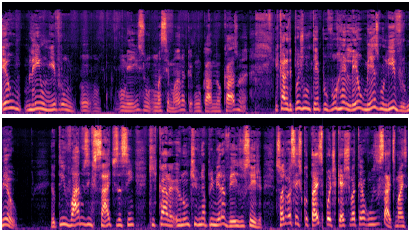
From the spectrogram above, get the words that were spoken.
eu leio um livro um, um, um mês, uma semana, no meu caso, né? E cara, depois de um tempo eu vou reler o mesmo livro, meu. Eu tenho vários insights assim que, cara, eu não tive na primeira vez. Ou seja, só de você escutar esse podcast vai ter alguns insights, mas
